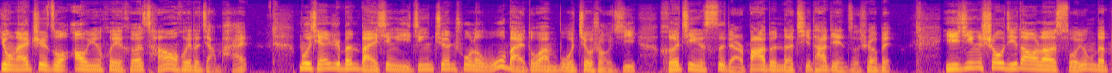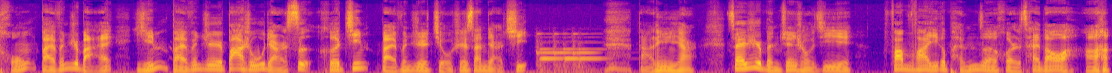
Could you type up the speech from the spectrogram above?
用来制作奥运会和残奥会的奖牌。目前，日本百姓已经捐出了五百多万部旧手机和近四点八吨的其他电子设备，已经收集到了所用的铜百分之百、银百分之八十五点四和金百分之九十三点七。打听一下，在日本捐手机发不发一个盆子或者菜刀啊？啊？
